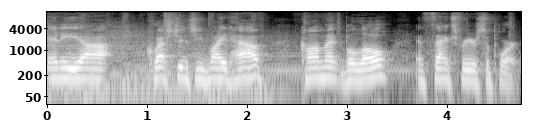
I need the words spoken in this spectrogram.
any uh, questions you might have, comment below and thanks for your support.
